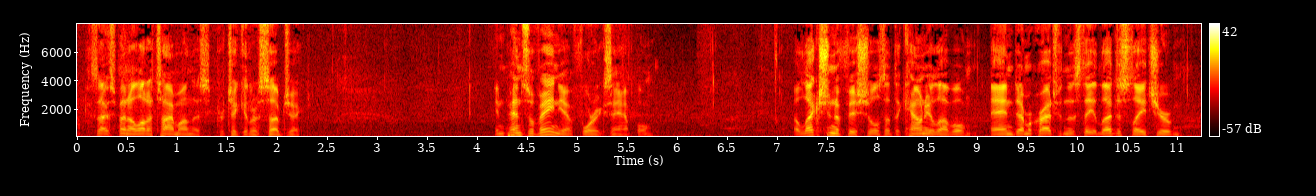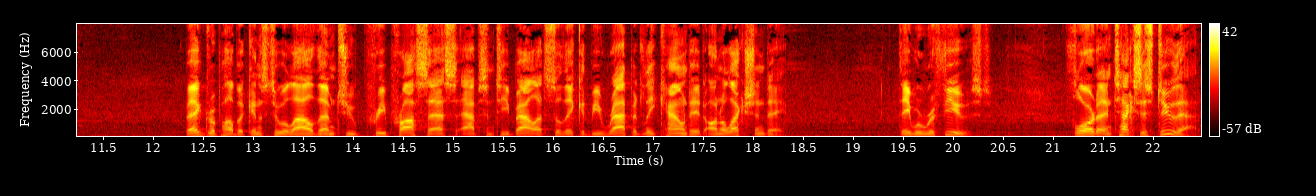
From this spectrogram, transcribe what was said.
because I've spent a lot of time on this particular subject. In Pennsylvania, for example, election officials at the county level and Democrats in the state legislature begged Republicans to allow them to pre process absentee ballots so they could be rapidly counted on election day. They were refused. Florida and Texas do that.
